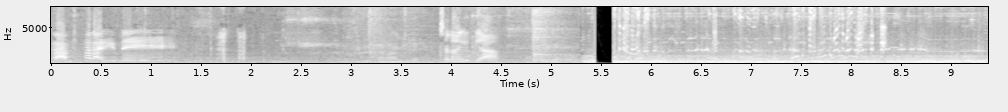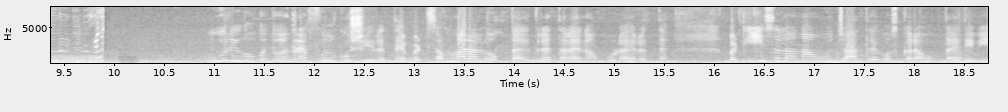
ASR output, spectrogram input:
ಟ್ರಾನ್ಸ್ಫರ್ ಆಗಿದೆ. ಚೆನ್ನಾಗಿದ್ಯಾ? ಊರಿಗೆ ಹೋಗೋದು ಅಂದರೆ ಫುಲ್ ಖುಷಿ ಇರುತ್ತೆ ಬಟ್ ಸಮ್ಮರಲ್ಲಿ ಹೋಗ್ತಾ ಇದ್ರೆ ತಲೆನೋವು ಕೂಡ ಇರುತ್ತೆ. ಬಟ್ ಈ ಸಲ ನಾವು ಜಾತ್ರೆಗೋಸ್ಕರ ಹೋಗ್ತಾ ಇದ್ದೀವಿ,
